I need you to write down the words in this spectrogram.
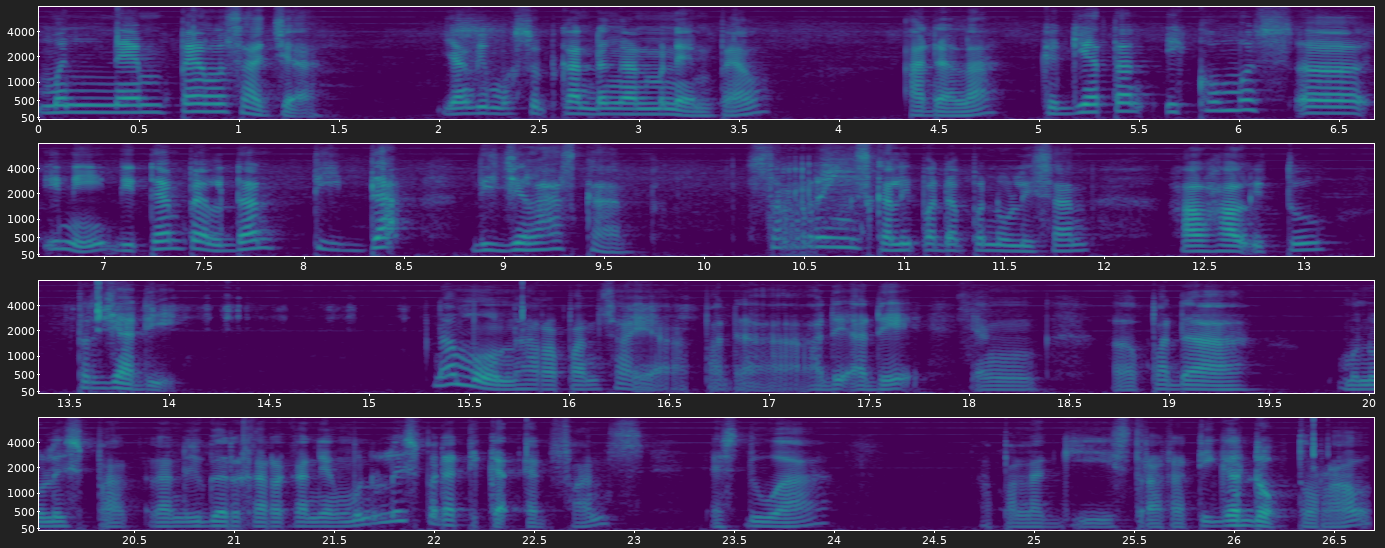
menempel saja. Yang dimaksudkan dengan menempel adalah kegiatan e-commerce uh, ini ditempel dan tidak dijelaskan. Sering sekali pada penulisan hal-hal itu terjadi. Namun harapan saya pada adik-adik yang uh, pada menulis dan juga rekan-rekan yang menulis pada tingkat advance S2 apalagi strata 3 doktoral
